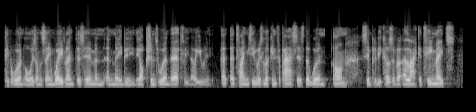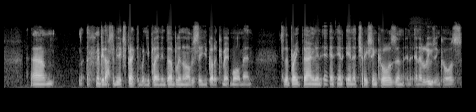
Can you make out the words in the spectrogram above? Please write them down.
people weren't always on the same wavelength as him, and, and maybe the options weren't there for. You know, he was at, at times he was looking for passes that weren't on simply because of a, a lack of teammates. Um, maybe that's to be expected when you're playing in Dublin, and obviously you've got to commit more men to the breakdown in, in, in a chasing cause and in a losing cause.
